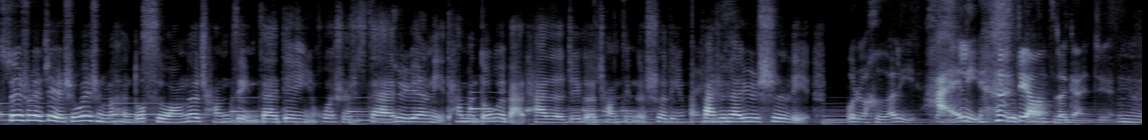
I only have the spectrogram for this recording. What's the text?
所以说这也是为什么很多死亡的场景在电影或者是在剧院里，他们都会把它的这个场景的设定发生在浴室里，或者河里、海里这样子的感觉。嗯，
